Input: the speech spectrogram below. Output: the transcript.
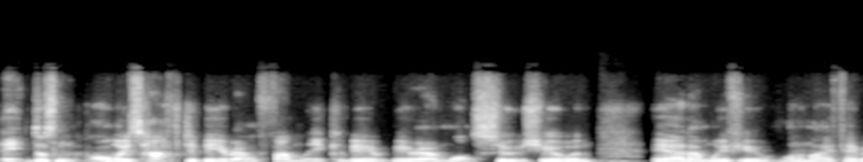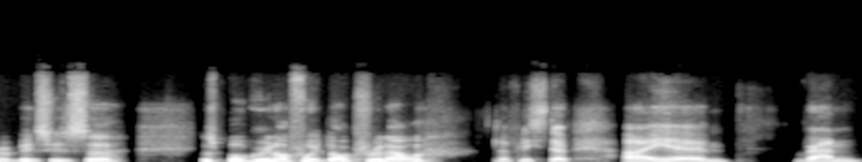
it doesn't always have to be around family. It can be, be around what suits you. And yeah, and I'm with you. One of my favorite bits is uh, just buggering off with dog for an hour. Lovely stuff. I um, ran.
